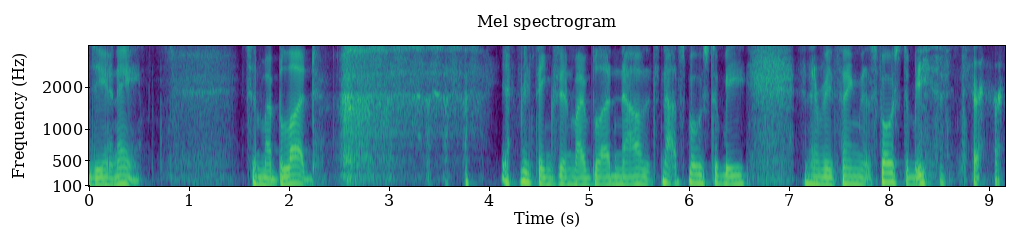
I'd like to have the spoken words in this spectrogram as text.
DNA. It's in my blood. Everything's in my blood now that's not supposed to be, and everything that's supposed to be isn't there.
